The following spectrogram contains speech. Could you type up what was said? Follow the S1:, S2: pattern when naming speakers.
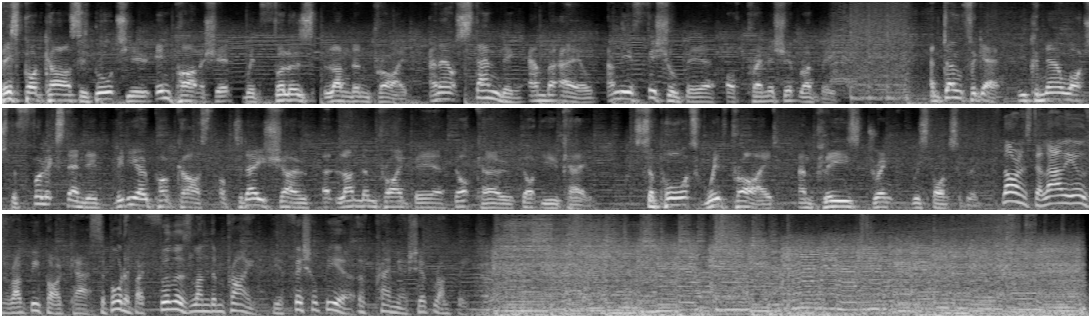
S1: This podcast is brought to you in partnership with Fuller's London Pride, an outstanding amber ale and the official beer of Premiership Rugby. And don't forget, you can now watch the full extended video podcast of today's show at londonpridebeer.co.uk. Support with pride and please drink responsibly.
S2: Lawrence Dallaglio's Rugby Podcast, supported by Fuller's London Pride, the official beer of Premiership Rugby.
